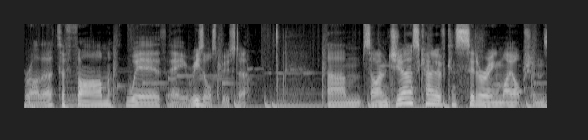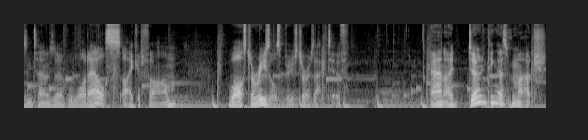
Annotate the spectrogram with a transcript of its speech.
rather, to farm with a resource booster. Um, so I'm just kind of considering my options in terms of what else I could farm whilst a resource booster is active. And I don't think there's much,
